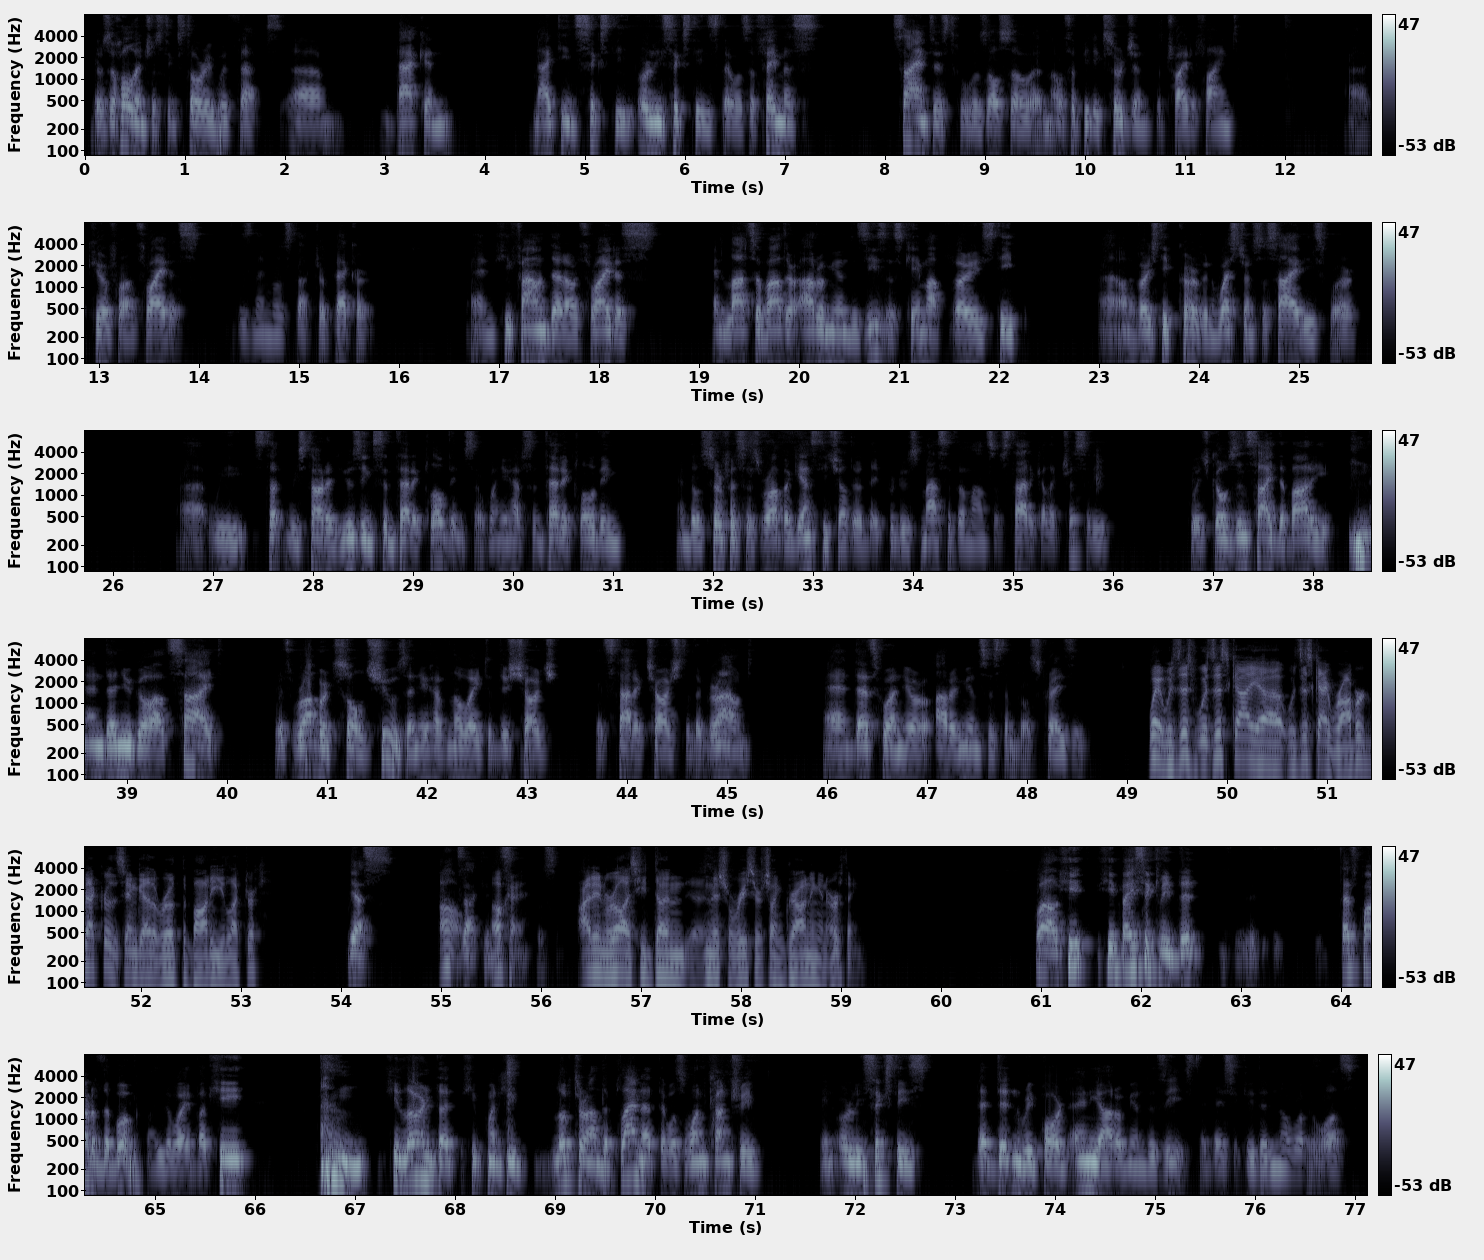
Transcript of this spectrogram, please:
there's a whole interesting story with that. Um, back in 1960, early 60s, there was a famous scientist who was also an orthopedic surgeon who tried to find a cure for arthritis. His name was Dr. Becker. And he found that arthritis and lots of other autoimmune diseases came up very steep, uh, on a very steep curve in Western societies where uh, we st- we started using synthetic clothing. So when you have synthetic clothing and those surfaces rub against each other, they produce massive amounts of static electricity, which goes inside the body, and then you go outside with rubber-soled shoes, and you have no way to discharge that static charge to the ground, and that's when your autoimmune system goes crazy. Wait, was this was this guy uh, was this guy Robert Becker, the same guy that wrote The Body Electric? Yes. Oh, exactly. Okay. I didn't realize he'd done initial research on grounding and earthing. Well, he he basically did. That's part of the book, by the way. But he he learned that he, when he looked around the planet, there was one country in early '60s that didn't report any autoimmune disease. They basically didn't know what it was.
